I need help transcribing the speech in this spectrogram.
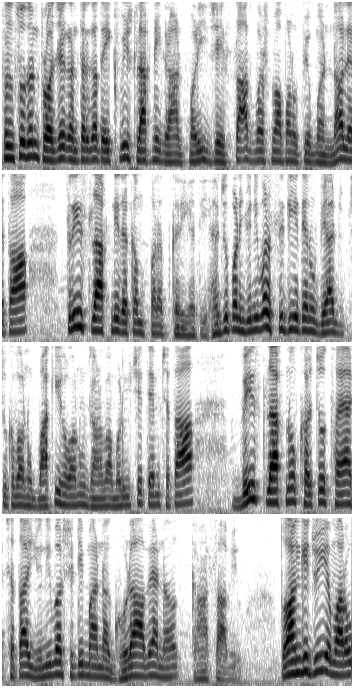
સંશોધન પ્રોજેક્ટ અંતર્ગત એકવીસ લાખની ગ્રાન્ટ મળી, જે સાત વર્ષમાં પણ ઉપયોગમાં ન લેતા ત્રીસ લાખની રકમ પરત કરી હતી. હજુ પણ યુનિવર્સિટીએ તેનું વ્યાજ ચૂકવવાનું બાકી હોવાનું જાણવા મળ્યું છે. તેમ છતાં, વીસ લાખનો ખર્ચો થયા છતાં યુનિવર્સિટીમાં ન ઘોડા આવ્યા, ન ઘાસ આવ્યું. તો આ અંગે જોઈએ અમારો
